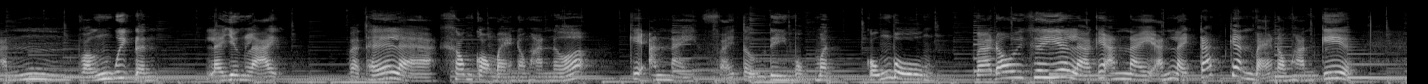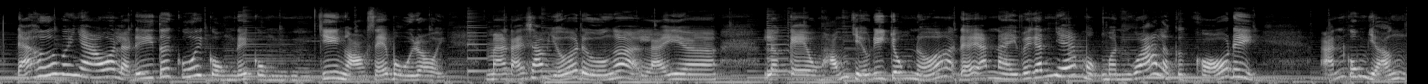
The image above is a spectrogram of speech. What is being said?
ảnh vẫn quyết định là dừng lại. Và thế là không còn bạn đồng hành nữa. Cái anh này phải tự đi một mình. Cũng buồn và đôi khi là cái anh này ảnh lại trách cái anh bạn đồng hành kia. Đã hứa với nhau là đi tới cuối cùng để cùng chia ngọt sẻ bùi rồi. Mà tại sao giữa đường lại ờ, lật kèo không chịu đi chung nữa? Để anh này phải gánh vác một mình quá là cực khổ đi. Ảnh cũng giận.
